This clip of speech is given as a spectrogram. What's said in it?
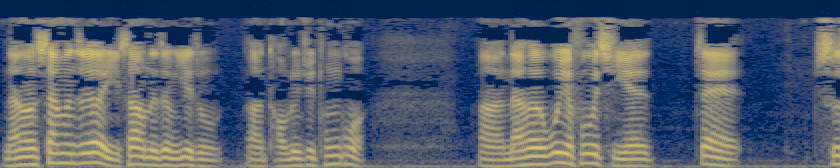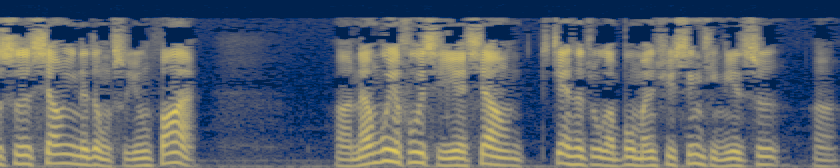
然后三分之二以上的这种业主啊讨论去通过啊，然后物业服务企业在实施相应的这种使用方案啊，然后物业服务企业向建设主管部门去申请列支啊，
